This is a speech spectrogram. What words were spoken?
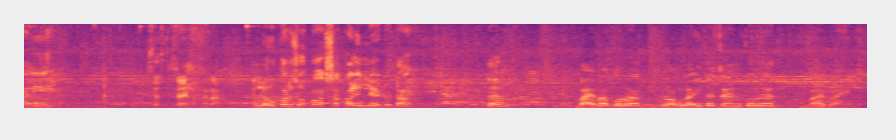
आणि सबस्क्राईब करा. लवकर झोपा सकाळी लेट उठा. तर बाय बाय करूयात ब्लॉगला इथंच एंड करूयात. Bye bye.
